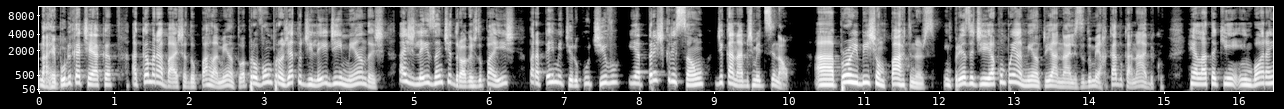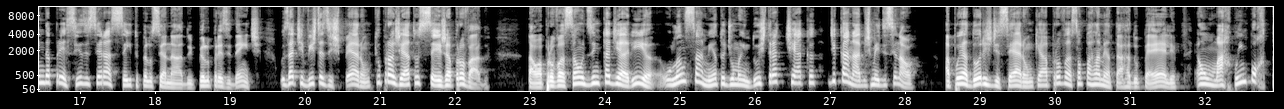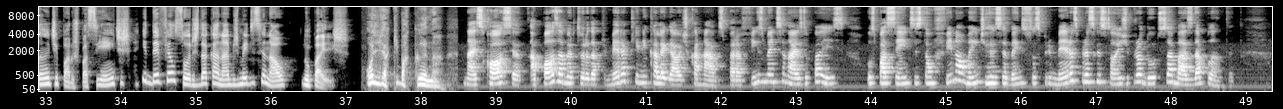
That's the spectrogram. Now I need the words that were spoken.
Na República Tcheca, a Câmara Baixa do Parlamento aprovou um projeto de lei de emendas às leis antidrogas do país para permitir o cultivo e a prescrição de cannabis medicinal. A Prohibition Partners, empresa de acompanhamento e análise do mercado canábico, relata que, embora ainda precise ser aceito pelo Senado e pelo presidente, os ativistas esperam que o projeto seja aprovado. Tal aprovação desencadearia o lançamento de uma indústria tcheca de cannabis medicinal. Apoiadores disseram que a aprovação parlamentar do PL é um marco importante para os pacientes e defensores da cannabis medicinal no país. Olha que bacana! Na Escócia, após a abertura da primeira clínica legal de cannabis para fins medicinais do país, os pacientes estão finalmente recebendo suas primeiras prescrições de produtos à base da planta.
